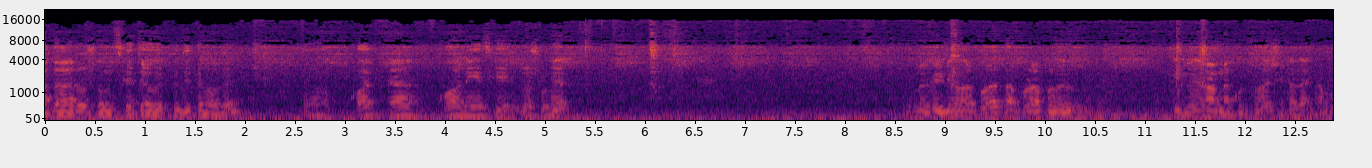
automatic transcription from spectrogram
আদা, রসুন ছেঁচেও একটু দিতে হবে। কয়েকটা কোয়া নিয়েছি রসুনের। এগুলো রেডি হওয়ার পরে তারপরে আপনাদের কীভাবে রান্না করতে হয় সেটা দেখাবো।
